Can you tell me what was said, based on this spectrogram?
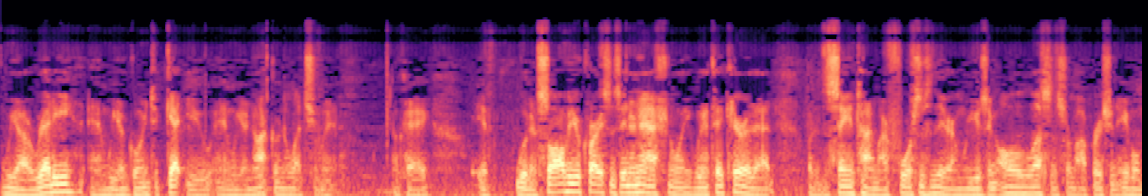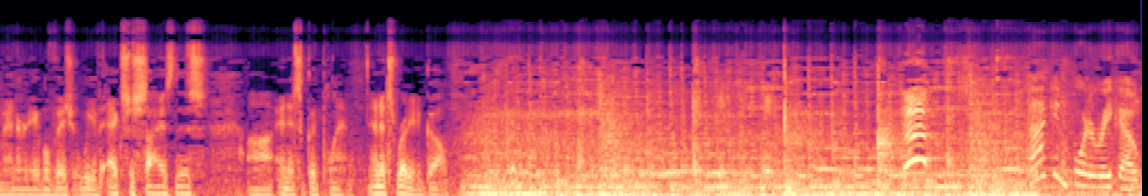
We are ready and we are going to get you and we are not going to let you in. Okay? If we're going to solve your crisis internationally, we're going to take care of that. But at the same time, our force is there, and we're using all the lessons from Operation Able Manner and Able Vigil. We have exercised this, uh, and it's a good plan, and it's ready to go. Back in Puerto Rico,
